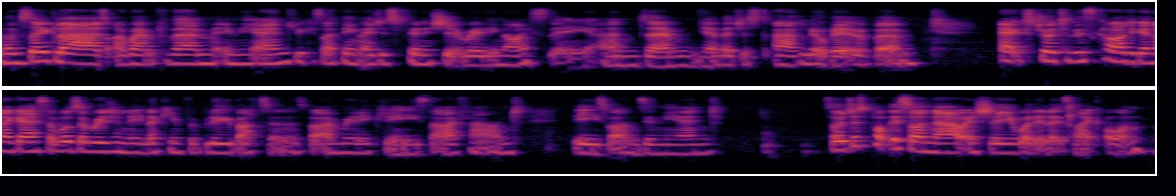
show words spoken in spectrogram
And I'm so glad I went for them in the end because I think they just finish it really nicely. And um, yeah, they just add a little bit of um, extra to this cardigan, I guess. I was originally looking for blue buttons, but I'm really pleased that I found these ones in the end. So I'll just pop this on now and show you what it looks like on.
